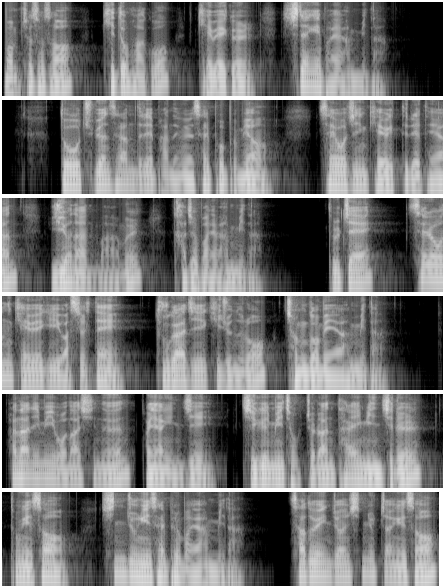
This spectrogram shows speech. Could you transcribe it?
멈춰서서 기도하고 계획을 실행해 봐야 합니다. 또 주변 사람들의 반응을 살펴보며 세워진 계획들에 대한 유연한 마음을 가져봐야 합니다. 둘째, 새로운 계획이 왔을 때 두 가지 기준으로 점검해야 합니다. 하나님이 원하시는 방향인지 지금이 적절한 타임인지를 통해서 신중히 살펴봐야 합니다. 사도행전 16장에서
